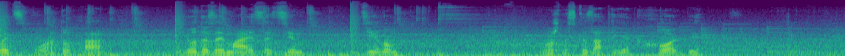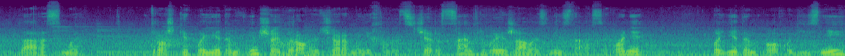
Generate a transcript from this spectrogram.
вид спорту, а люди займаються цим ділом, можна сказати, як хобі. Зараз ми трошки поїдемо іншою дорогою. Вчора ми їхали через центр, виїжджали з міста, а сьогодні поїдемо по об'їзній.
